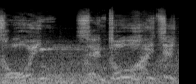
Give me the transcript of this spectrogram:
総員戦闘配置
